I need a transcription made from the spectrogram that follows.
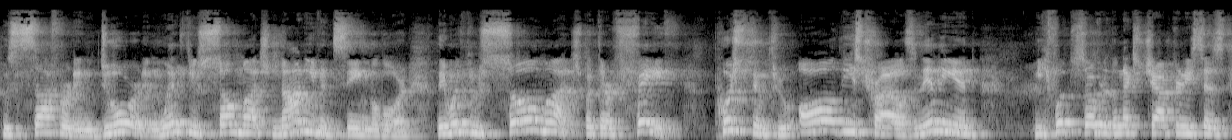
who suffered, endured, and went through so much, not even seeing the Lord. They went through so much, but their faith pushed them through all these trials. And in the end, he flips over to the next chapter and he says,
